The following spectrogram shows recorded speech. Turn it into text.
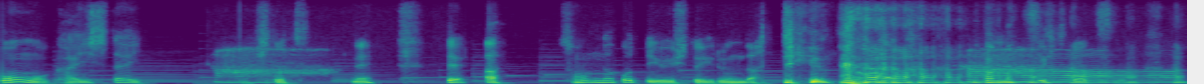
恩を返したい。あー一つ。ね。で、あそんなこと言う人いるんだっていうのが、まず一つ。あ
